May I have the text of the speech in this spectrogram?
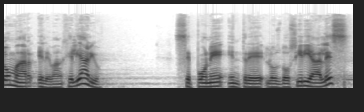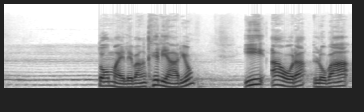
tomar el evangeliario se pone entre los dos ciriales, toma el evangeliario y ahora lo va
